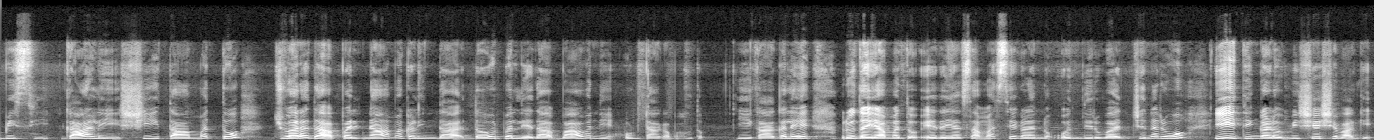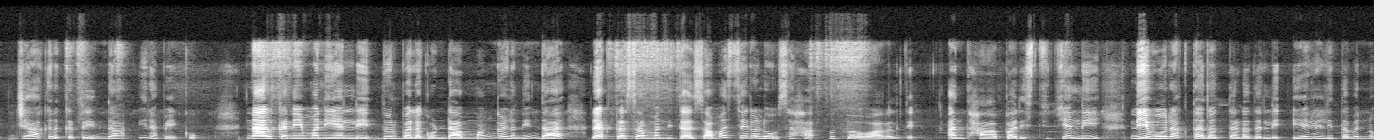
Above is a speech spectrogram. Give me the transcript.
ಬಿಸಿ, ಗಾಳಿ, ಶೀತ ಮತ್ತು ಜ್ವರದ ಪರಿಣಾಮಗಳಿಂದ ದೌರ್ಬಲ್ಯದ ಭಾವನೆ ಉಂಟಾಗಬಹುದು. ಈಗಾಗಲೇ ಹೃದಯ ಮತ್ತು ಎದೆಯ ಸಮಸ್ಯೆಗಳನ್ನು ಹೊಂದಿರುವ ಜನರು ಈ ತಿಂಗಳು ವಿಶೇಷವಾಗಿ ಜಾಗರೂಕತೆಯಿಂದ ಇರಬೇಕು. ನಾಲ್ಕನೇ ಮನೆಯಲ್ಲಿ ದುರ್ಬಲಗೊಂಡ ಮಂಗಳನಿಂದ ರಕ್ತ ಸಂಬಂಧಿತ ಸಮಸ್ಯೆಗಳು ಸಹ ಉದ್ಭವವಾಗಲಿದೆ. ಅಂತಹ ಪರಿಸ್ಥಿತಿಯಲ್ಲಿ ನೀವು ರಕ್ತದೊತ್ತಡದಲ್ಲಿ ಏರಿಳಿತವನ್ನು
